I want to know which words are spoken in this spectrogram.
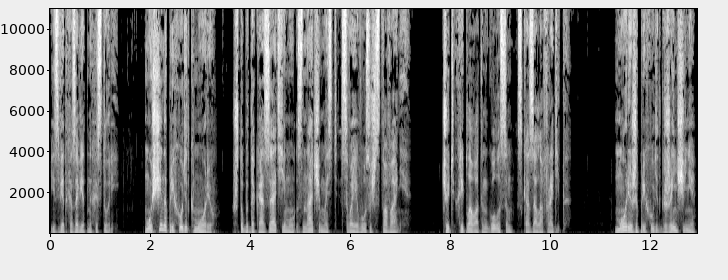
из ветхозаветных историй. Мужчина приходит к морю, чтобы доказать ему значимость своего существования. Чуть хрипловатым голосом сказала Афродита. Море же приходит к женщине,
